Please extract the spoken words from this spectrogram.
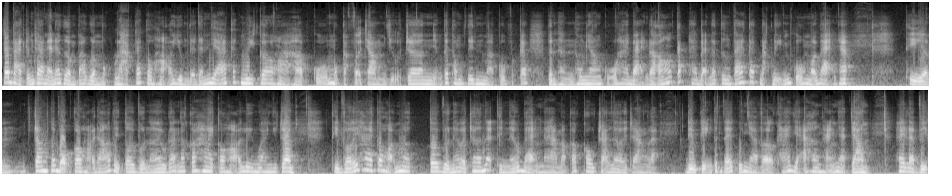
cái bài kiểm tra này nó gồm bao gồm một loạt các câu hỏi dùng để đánh giá các nguy cơ hòa hợp của một cặp vợ chồng dựa trên những cái thông tin mà của các tình hình hôn nhân của hai bạn đó cách hai bạn đã tương tác các đặc điểm của mỗi bạn ha. Thì ờ, trong cái bộ câu hỏi đó thì tôi vừa nêu đó nó có hai câu hỏi liên quan như trên. Thì với hai câu hỏi mà tôi vừa nêu ở trên ấy, thì nếu bạn nào mà có câu trả lời rằng là điều kiện kinh tế của nhà vợ khá giả hơn hẳn nhà chồng hay là việc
